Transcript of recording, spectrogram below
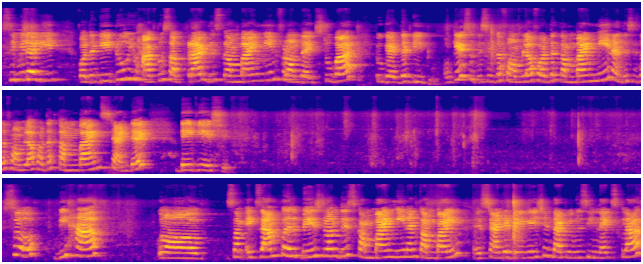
Similarly, for the D2 you have to subtract this combined mean from the x2 bar to get the D2. Okay, so this is the formula for the combined mean and this is the formula for the combined standard deviation. So, we have uh, some example based on this combined mean and combined standard deviation that we will see next class.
